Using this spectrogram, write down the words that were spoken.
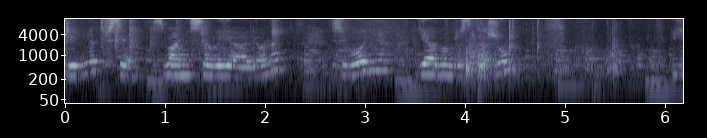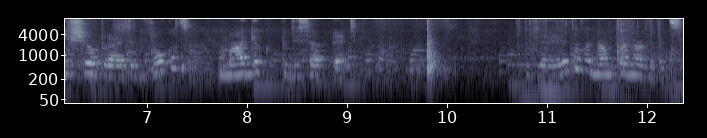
Привет всем! С вами снова я, Алена. Сегодня я вам расскажу еще про один фокус Магик 55. Для этого нам понадобится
